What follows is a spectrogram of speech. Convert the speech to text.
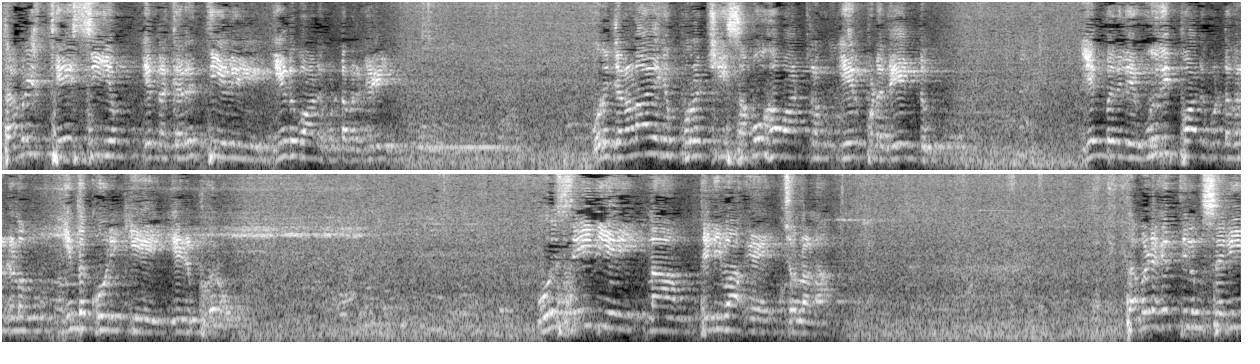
தமிழ் தேசியம் என்ற கருத்தியலில் ஈடுபாடு கொண்டவர்கள் ஒரு ஜனநாயக புரட்சி சமூக மாற்றம் ஏற்பட வேண்டும் என்பதிலே உறுதிப்பாடு கொண்டவர்களும் இந்த கோரிக்கையை எழுப்புகிறோம். ஒரு செய்தியை நாம் தெளிவாக சொல்லலாம். தமிழகத்திலும் சரி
